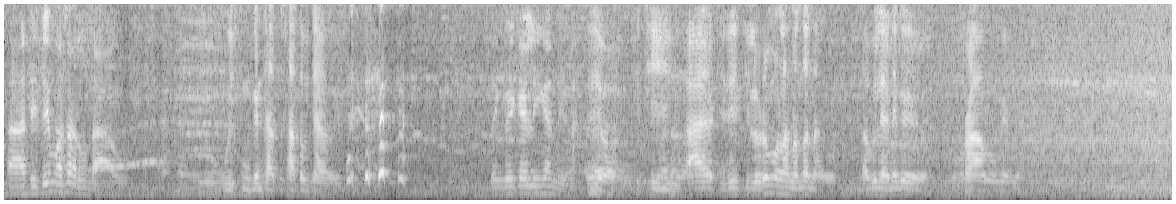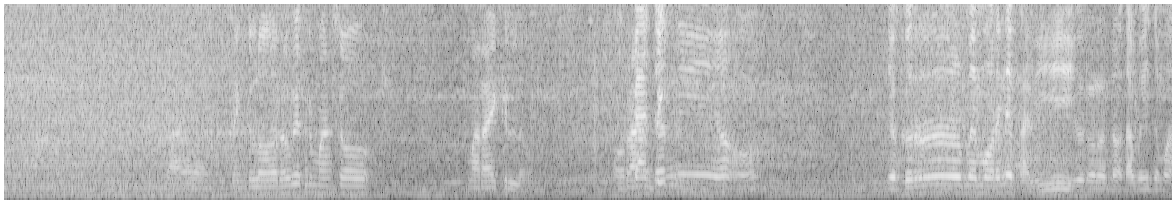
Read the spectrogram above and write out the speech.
nah DC masa urung tahu Wis mungkin satu-satunya sing kowe kelingan ya Iya, siji ah di siji loro malah nonton aku. Tapi lene kuwi ora mungkin. Nah, sing keloro kuwi termasuk marai gelo ora nih, heeh. Ya gur memorine Bali tapi cuma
